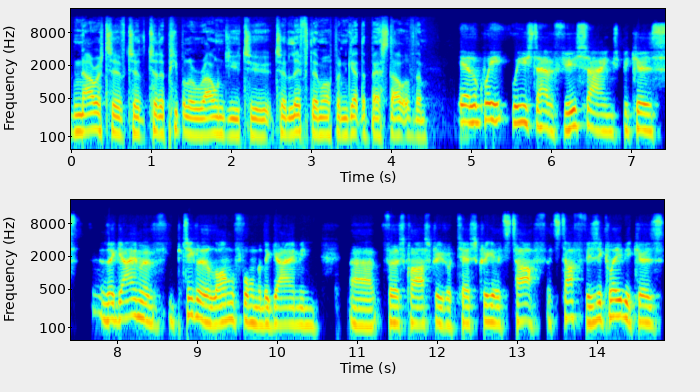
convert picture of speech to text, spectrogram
narrative to, to the people around you to to lift them up and get the best out of them? Yeah, look, we, we used to have a few sayings because the game of particularly the long form of the game in uh, first class cricket or test cricket, it's tough. It's tough physically because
